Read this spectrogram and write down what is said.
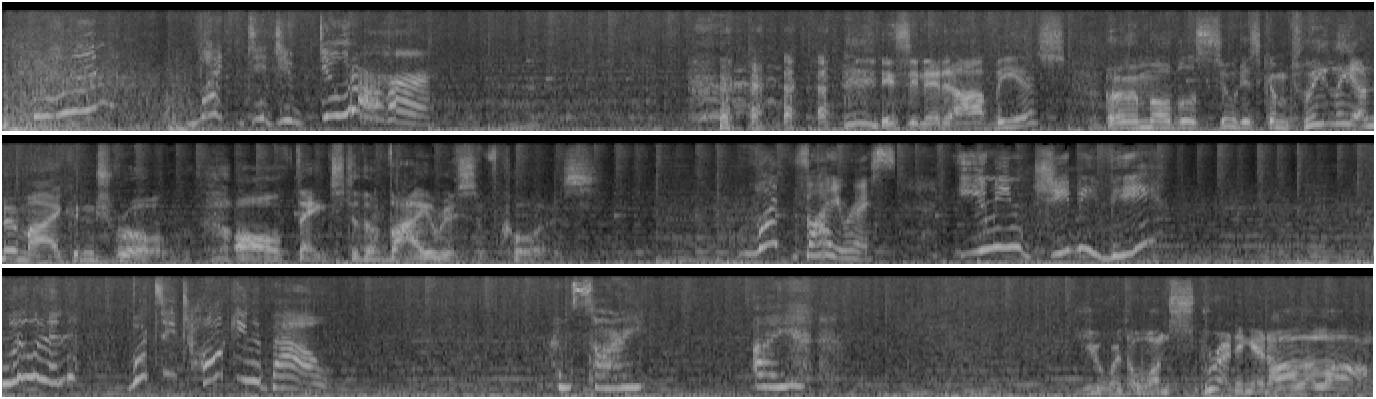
Lilin? Mm-hmm. What did you do to her? Isn't it obvious? Her mobile suit is completely under my control. All thanks to the virus, of course. What virus? You mean GBV? Lilin, what's he talking about? I'm sorry. I... You were the one spreading it all along!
